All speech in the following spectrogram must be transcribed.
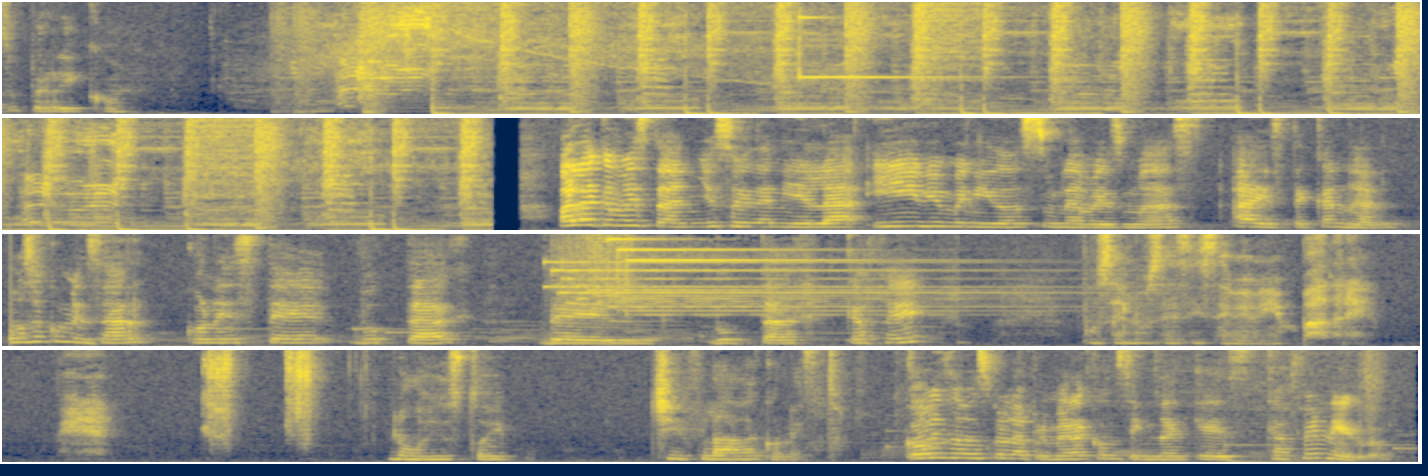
súper rico. Hola, ¿cómo están? Yo soy Daniela y bienvenidos una vez más a este canal. Vamos a comenzar con este book tag del book tag café. Puse luces y se ve bien padre. Miren. No, yo estoy chiflada con esto. Comenzamos con la primera consigna que es café negro.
